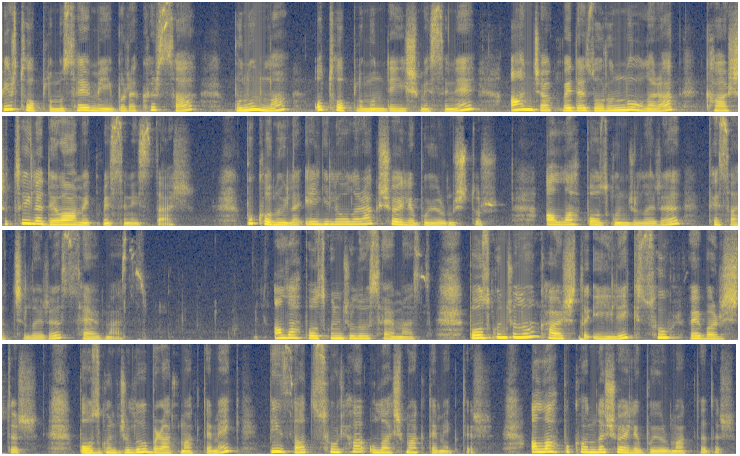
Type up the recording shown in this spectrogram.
bir toplumu sevmeyi bırakırsa bununla o toplumun değişmesini ancak ve de zorunlu olarak karşıtıyla devam etmesini ister. Bu konuyla ilgili olarak şöyle buyurmuştur. Allah bozguncuları, fesatçıları sevmez. Allah bozgunculuğu sevmez. Bozgunculuğun karşıtı iyilik, sulh ve barıştır. Bozgunculuğu bırakmak demek bizzat sulha ulaşmak demektir. Allah bu konuda şöyle buyurmaktadır.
